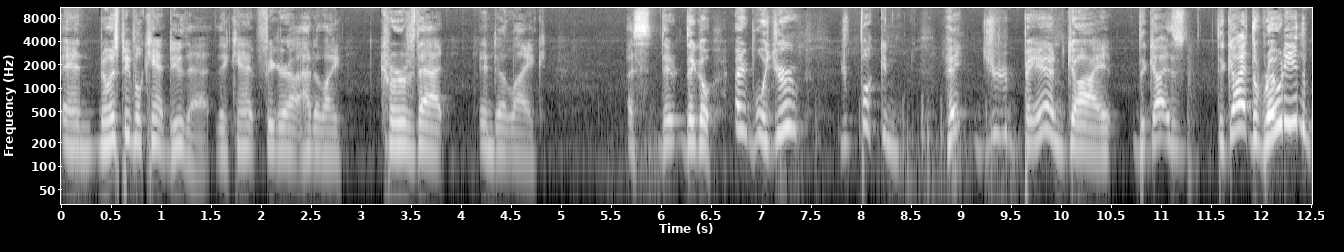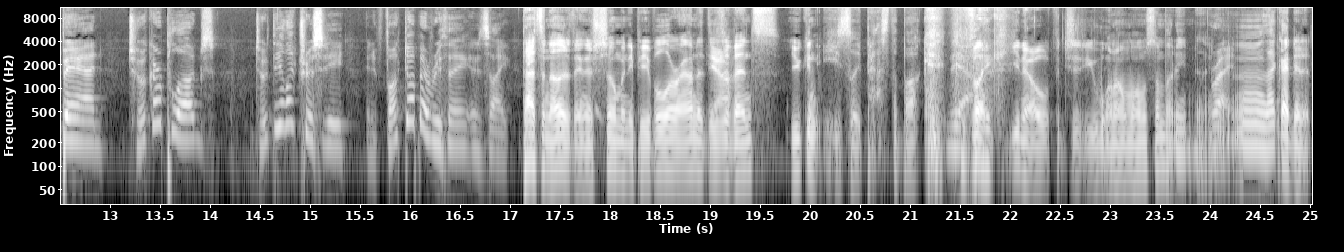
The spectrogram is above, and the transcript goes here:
And most people can't do that. They can't figure out how to like curve that into like, a s they, they go, hey, well, you're you're fucking, hey, you're the band guy. The guy, is the guy, the roadie in the band took our plugs, took the electricity, and it fucked up everything. And it's like, That's another thing. There's so many people around at these Yeah. events. You can easily pass the buck. Yeah. if like you know, if it's just you one on one with somebody, be like, Right. "Uh, that guy did it.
